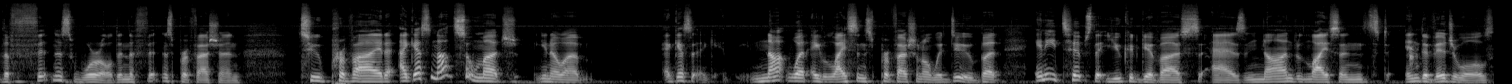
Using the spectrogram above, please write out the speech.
the fitness world, in the fitness profession, to provide, I guess, not so much, you know, a, I guess not what a licensed professional would do, but any tips that you could give us as non licensed individuals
